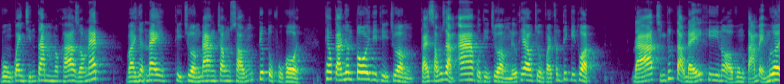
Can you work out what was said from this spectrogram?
vùng quanh 900 nó khá là rõ nét và hiện nay thị trường đang trong sóng tiếp tục phục hồi theo cá nhân tôi thì thị trường, cái sóng giảm A của thị trường nếu theo trường phái phân tích kỹ thuật đã chính thức tạo đáy khi nó ở vùng 870.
